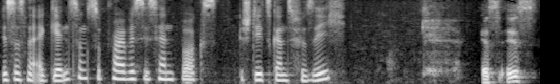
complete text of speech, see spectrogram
Ist das eine Ergänzung zur Privacy Sandbox? Steht es ganz für sich? Es ist,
